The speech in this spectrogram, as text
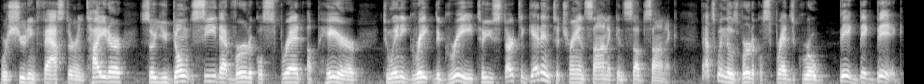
We're shooting faster and tighter, so you don't see that vertical spread appear to any great degree till you start to get into transonic and subsonic that's when those vertical spreads grow big, big, big.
